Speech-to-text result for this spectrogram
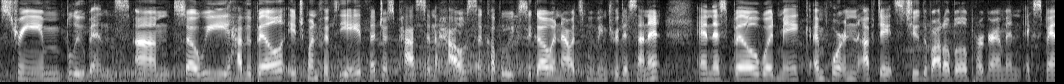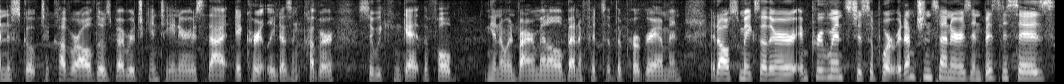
stream blue bins. Um, so we have a bill, H158, that just passed in the House a couple weeks ago, and now it's moving through the Senate. And this bill would make important updates to the bottle bill program and expand the scope to cover all of those beverage containers that it currently doesn't cover, so we can get the full you know environmental benefits of the program and it also makes other improvements to support redemption centers and businesses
